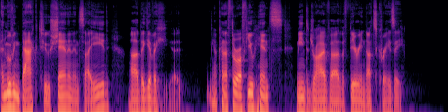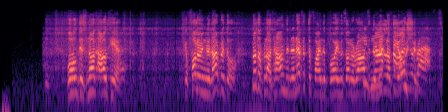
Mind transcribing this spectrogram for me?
and moving back to Shannon and Sayid, uh, they give a, you know, kind of throw a few hints, mean to drive uh, the theory nuts crazy. Walt is not out here. You're following a Labrador, not a bloodhound, in an effort to find the boy who's on a raft He's in the middle of the not on ocean. The raft.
